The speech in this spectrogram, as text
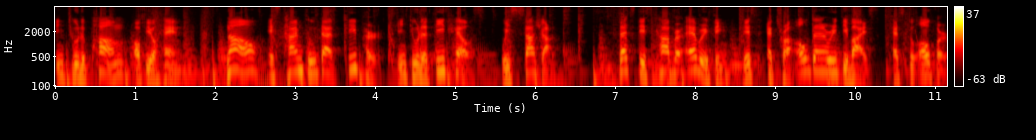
into the palm of your hand. Now it's time to dive deeper into the details with Sasha, Let's discover everything this extraordinary device has to offer.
